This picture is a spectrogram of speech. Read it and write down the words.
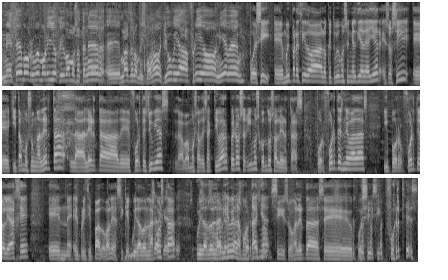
Me temo, Rubén Morillo, que hoy vamos a tener eh, más de lo mismo, ¿no? Lluvia, frío, nieve. Pues sí, eh, muy parecido a lo que tuvimos en el día de ayer. Eso sí, eh, quitamos una alerta. La alerta de fuertes lluvias la vamos a desactivar, pero seguimos con dos alertas: por fuertes nevadas y por fuerte oleaje en el Principado, ¿vale? Así que cuidado en O la costa, que, cuidado en la nieve, en la fuertes, montaña. ¿no? Sí, son alertas, eh, pues sí, sí, fuertes.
